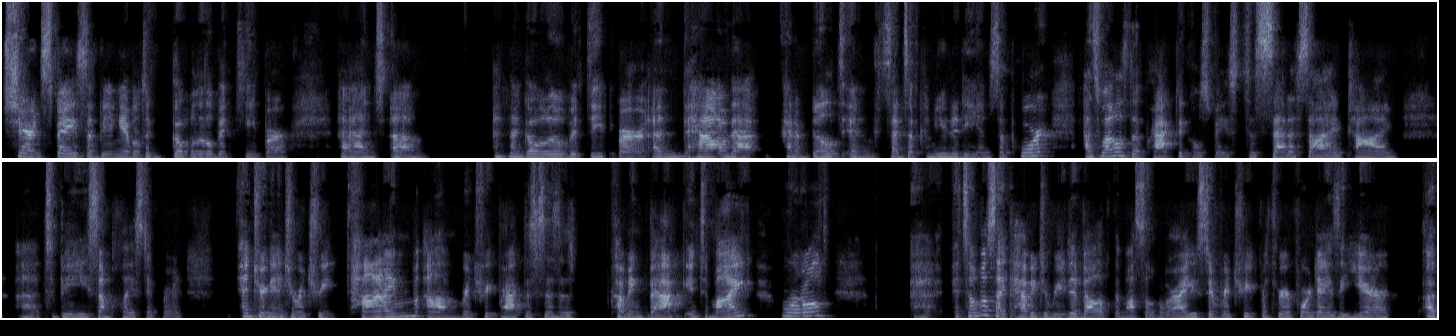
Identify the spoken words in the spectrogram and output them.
shared space and being able to go a little bit deeper and um, and then go a little bit deeper and have that kind of built-in sense of community and support as well as the practical space to set aside time uh, to be someplace different entering into retreat time um, retreat practices is coming back into my world it's almost like having to redevelop the muscle where I used to retreat for three or four days a year, uh,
